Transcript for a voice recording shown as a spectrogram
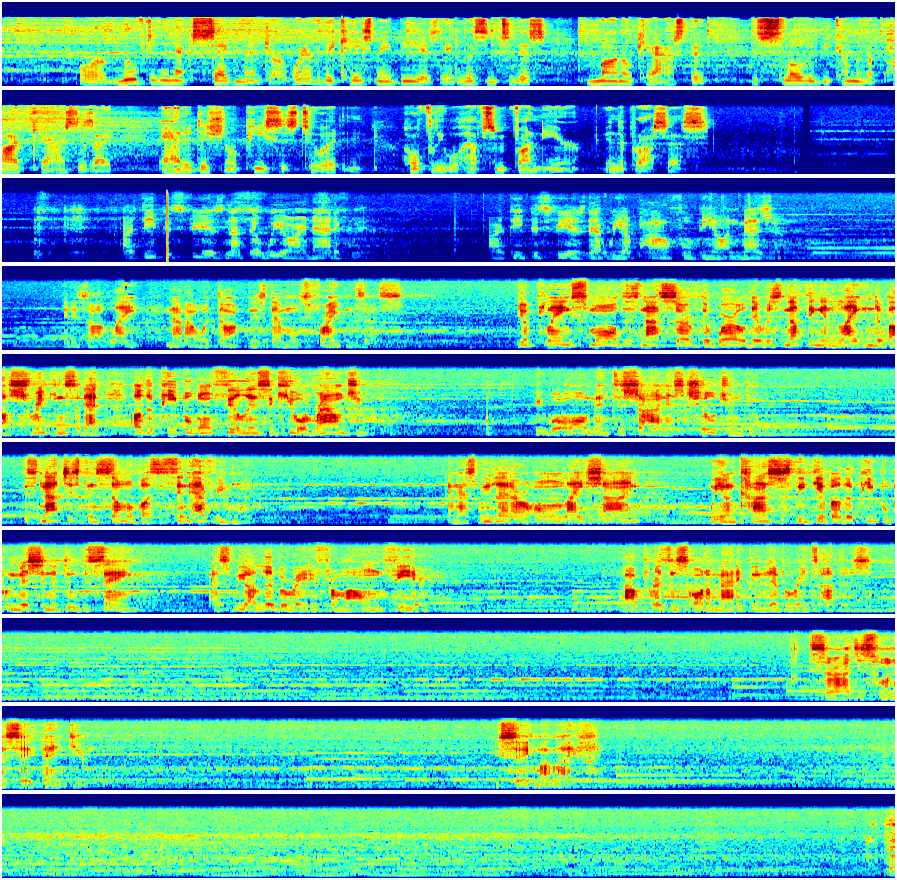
or move to the next segment or whatever the case may be as they listen to this monocast that is slowly becoming a podcast as I add additional pieces to it and hopefully we'll have some fun here in the process. Our deepest fear is not that we are inadequate. Our deepest fear is that we are powerful beyond measure. It is our light, not our darkness, that most frightens us. Your playing small does not serve the world. There is nothing enlightened about shrinking so that other people won't feel insecure around you. We were all meant to shine as children do. It's not just in some of us, it's in everyone. And as we let our own light shine, we unconsciously give other people permission to do the same as we are liberated from our own fear. Our presence automatically liberates others. Sir, I just want to say thank you. You saved my life.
